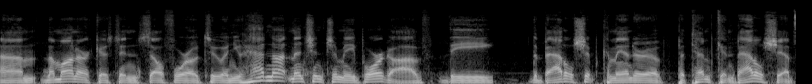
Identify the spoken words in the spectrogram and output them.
um, the monarchist in Cell 402, and you had not mentioned to me Bogrov, the the battleship commander of Potemkin battleship,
